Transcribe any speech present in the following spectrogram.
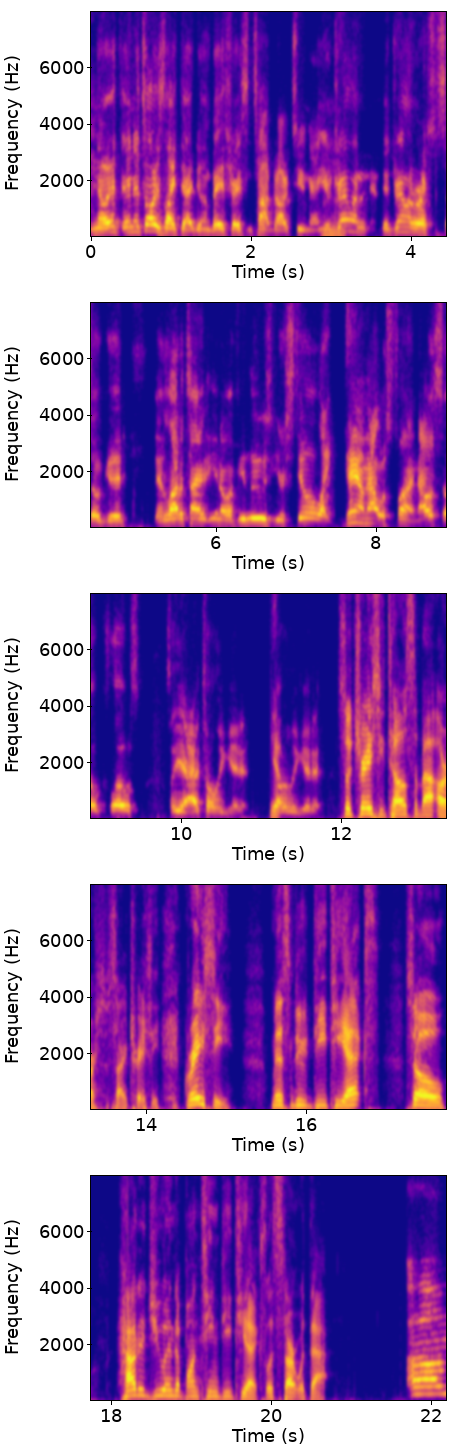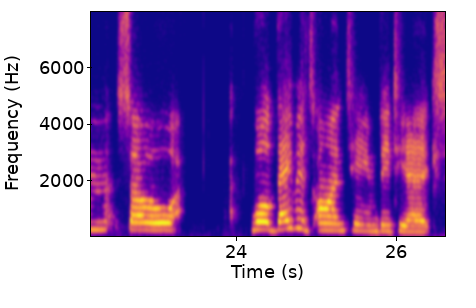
no, it, and it's always like that doing bass racing top dog too, man. Your Mhm. adrenaline, the adrenaline rush is so good. that a lot of times, you know, if you lose, you're still like, damn, that was fun. That was so close. So yeah, I totally get it. Yep. Totally get it. So Tracy, tell us about, or sorry, Tracy, Gracie, Miss New DTX. So how did you end up on Team DTX? Let's start with that. Um, so well, David's on team DTX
